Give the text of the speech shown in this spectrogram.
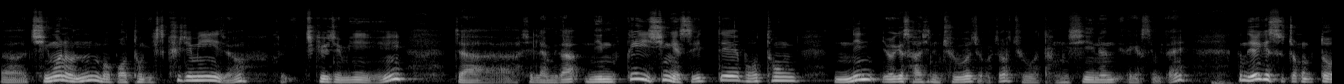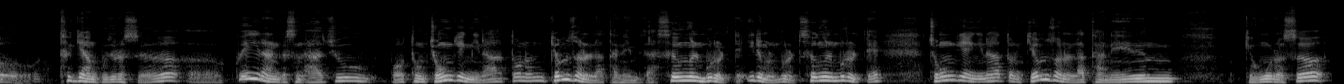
어, 징원은 뭐 보통 excuse me 자 실례합니다. 닌꾀싱 했을 때 보통 닌 여기 사실은 주어죠, 그죠? 주어 당신은 되겠습니다. 근데 여기서 조금 또 특이한 구조로서 어, 꾀이라는 것은 아주 보통 존경이나 또는 겸손을 나타냅니다. 성을 물을 때, 이름을 물을 때, 성을 물을 때 존경이나 또는 겸손을 나타내는 경우로서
